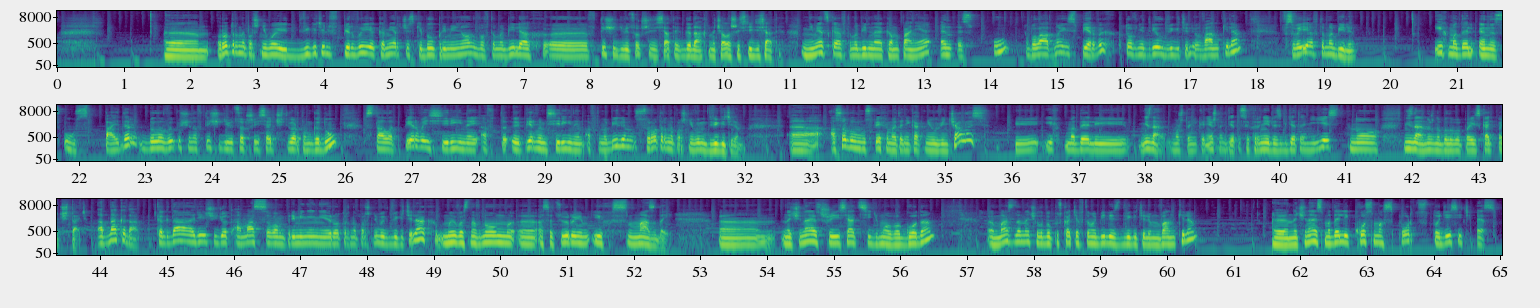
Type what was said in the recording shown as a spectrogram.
Эм, роторный поршневой двигатель впервые коммерчески был применен в автомобилях э, в 1960-х годах, начало 60-х. Немецкая автомобильная компания NSU была одной из первых, кто внедрил двигатель Ванкеля в свои автомобили – их модель NSU Spider была выпущена в 1964 году, стала первой серийной авто, э, первым серийным автомобилем с роторно-поршневым двигателем. Э, особым успехом это никак не увенчалось, И их модели, не знаю, может они, конечно, где-то сохранились, где-то они есть, но, не знаю, нужно было бы поискать, почитать. Однако, да, когда речь идет о массовом применении роторно-поршневых двигателях, мы в основном э, ассоциируем их с Маздой. Э, начиная с 1967 года Mazda начала выпускать автомобили с двигателем Ванкеля, э, начиная с модели Cosmo Sport 110S.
